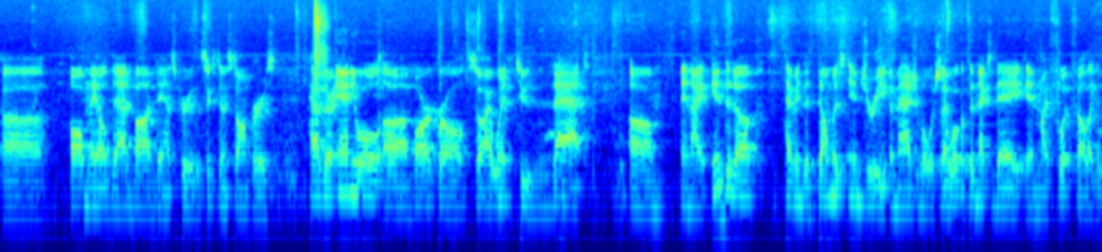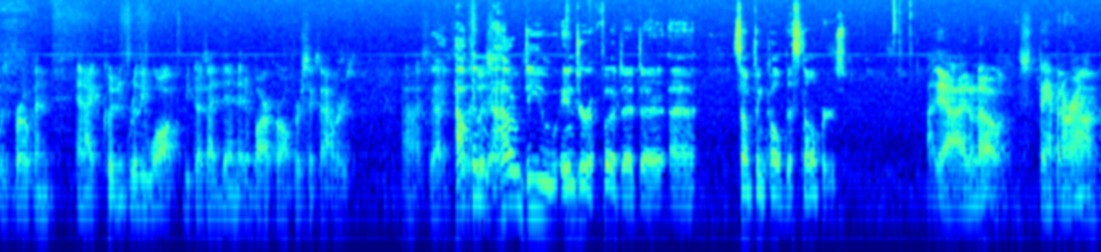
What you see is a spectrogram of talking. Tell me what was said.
uh, all male dad bod dance crew. The Six Ten Stompers have their annual uh, bar crawl, so I went to that, um, and I ended up having the dumbest injury imaginable, which is I woke up the next day and my foot felt like it was broken, and I couldn't really walk because I'd been at a bar crawl for six hours. Uh, so that How can was- how do you injure a foot at uh, uh, something called the Stompers? Yeah, I don't know. Stamping around.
